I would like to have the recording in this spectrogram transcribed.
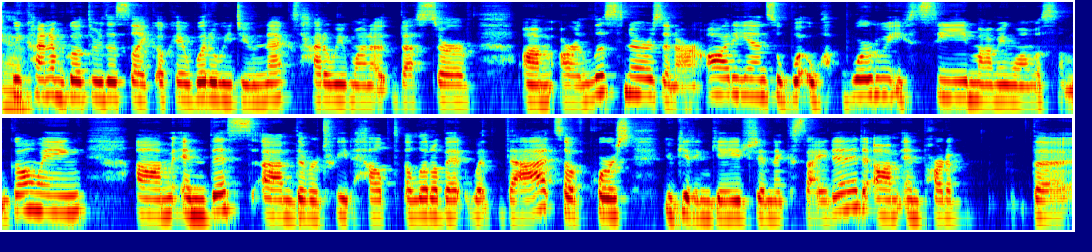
yeah. we kind of go through this like, okay, what do we do next? How do we want to best serve um, our listeners and our audience? What, where do we see Momming While Muslim going? Um, and this, um, the retreat helped a little bit with that. So, of course, you get engaged and excited. Um, and part of the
